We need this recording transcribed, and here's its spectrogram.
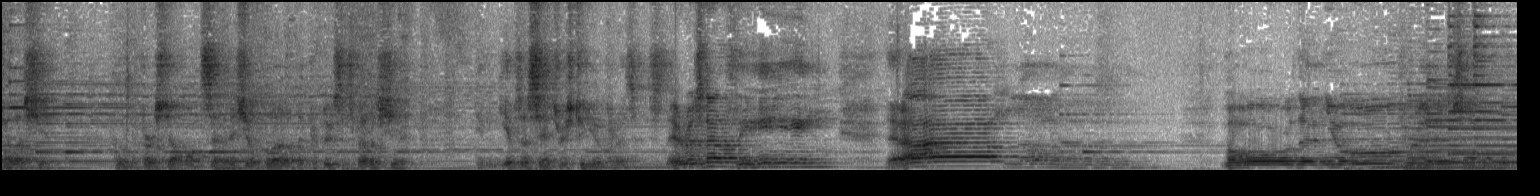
fellowship. According to 1 John 1 7, it's your blood that produces fellowship and gives us entrance to your presence. There is nothing that I love more than your presence.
